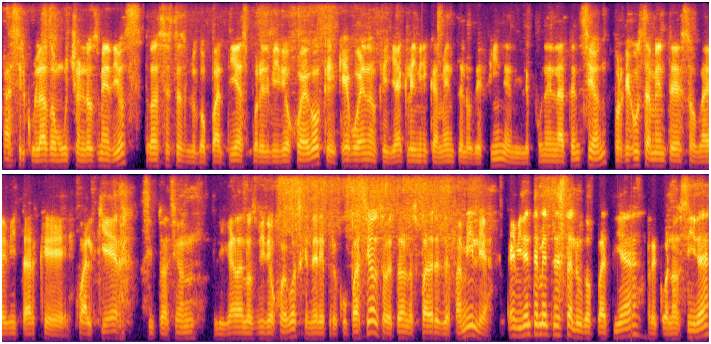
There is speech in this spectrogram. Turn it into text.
ha circulado mucho en los medios, todas estas ludopatías por el videojuego, que qué bueno que ya clínicamente lo definen y le ponen la atención, porque justamente eso va a evitar que cualquier situación ligada a los videojuegos genere preocupación, sobre todo en los padres de familia. Evidentemente esta ludopatía reconocida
